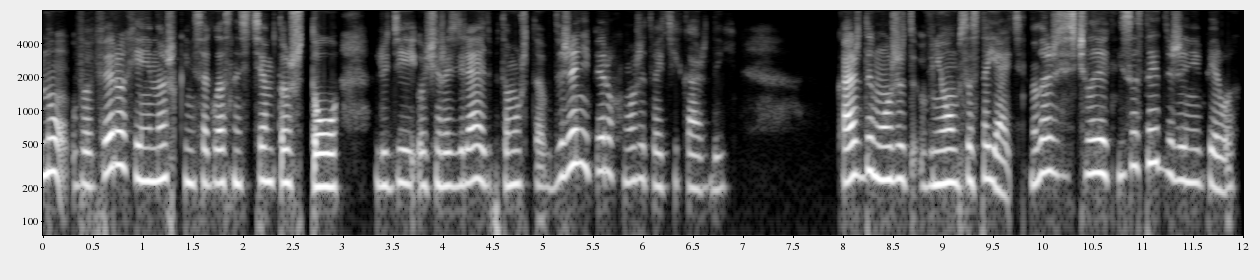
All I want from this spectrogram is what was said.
Ну, во-первых, я немножко не согласна с тем, то, что людей очень разделяет, потому что в движение первых может войти каждый. Каждый может в нем состоять. Но даже если человек не состоит в движении первых,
